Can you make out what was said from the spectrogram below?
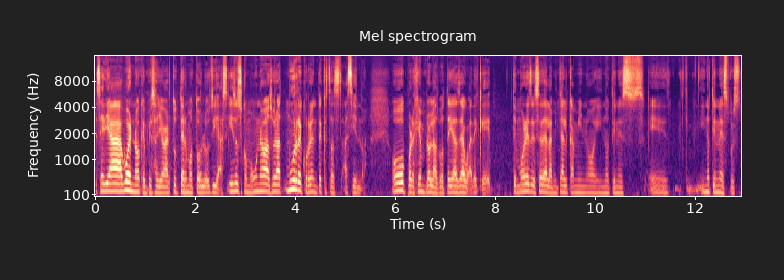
sería bueno que empieces a llevar tu termo todos los días. Y eso es como una basura muy recurrente que estás haciendo. O, por ejemplo, las botellas de agua, de que te mueres de sed a la mitad del camino y no tienes eh, y no tienes pues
